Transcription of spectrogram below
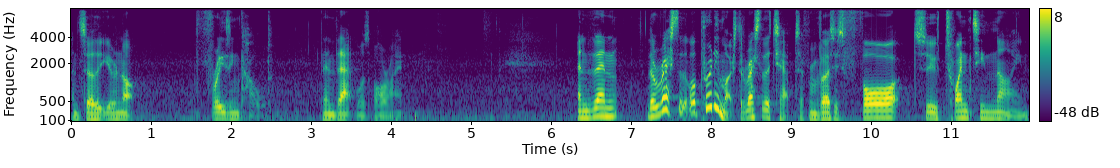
and so that you're not freezing cold, then that was all right. And then the rest of the, well, pretty much the rest of the chapter from verses 4 to 29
